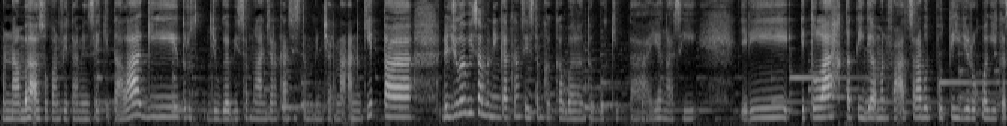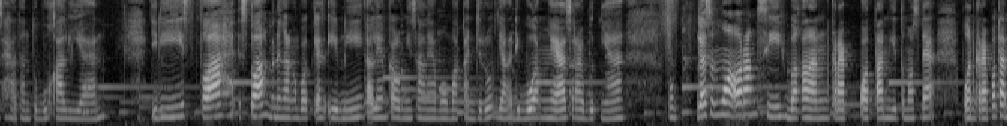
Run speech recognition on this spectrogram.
menambah asupan vitamin C kita lagi terus juga bisa melancarkan sistem pencernaan kita dan juga bisa meningkatkan sistem kekebalan tubuh kita. Ya gak sih? Jadi itulah ketiga manfaat serabut putih jeruk bagi kesehatan tubuh kalian jadi setelah setelah mendengarkan podcast ini kalian kalau misalnya mau makan jeruk jangan dibuang ya serabutnya. Gak semua orang sih bakalan kerepotan gitu. Maksudnya bukan kerepotan.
